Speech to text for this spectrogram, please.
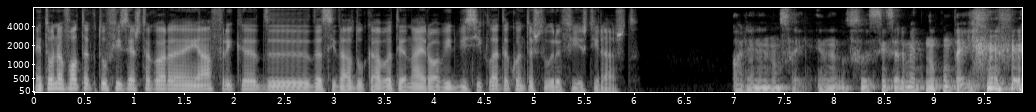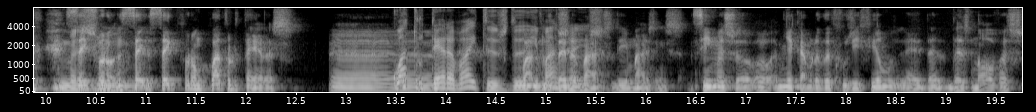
então na volta que tu fizeste agora em África, de, da cidade do Cabo até Nairobi de bicicleta, quantas fotografias tiraste? Olha, eu não sei. Eu, sinceramente não contei. Mas, sei, que foram, sei, sei que foram 4 teras. 4 uh, terabytes de 4 imagens? terabytes de imagens. Sim, mas a minha câmera da Fujifilm é das novas,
